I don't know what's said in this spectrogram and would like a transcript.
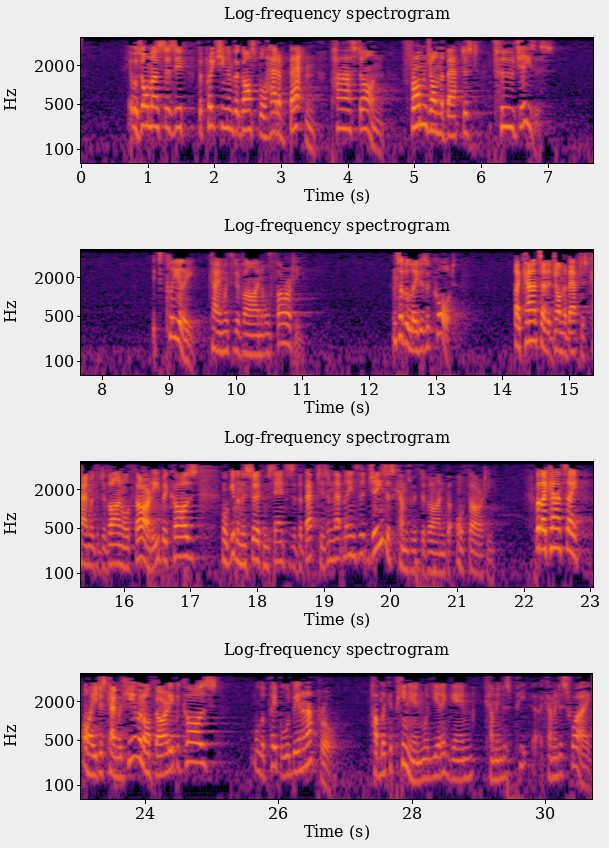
It was almost as if the preaching of the gospel had a baton passed on from John the Baptist to Jesus. It clearly came with divine authority. And so the leaders are caught. They can't say that John the Baptist came with divine authority because, well, given the circumstances of the baptism, that means that Jesus comes with divine authority. But they can't say, oh, he just came with human authority because, well, the people would be in an uproar. Public opinion would yet again come into, uh, come into sway.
